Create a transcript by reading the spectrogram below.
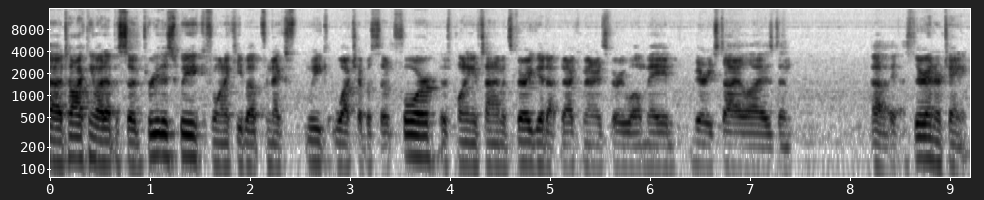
uh, talking about episode three this week. If you want to keep up for next week, watch episode four. There's plenty of time. It's very good documentary. It's very well made, very stylized, and uh, yeah, it's very entertaining.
